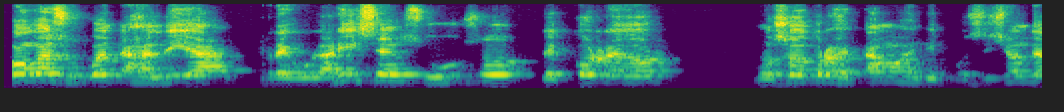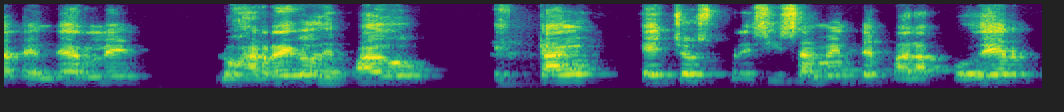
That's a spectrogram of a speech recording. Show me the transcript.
pongan sus cuentas al día, regularicen su uso de corredor nosotros estamos en disposición de atenderle. Los arreglos de pago están hechos precisamente para poder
